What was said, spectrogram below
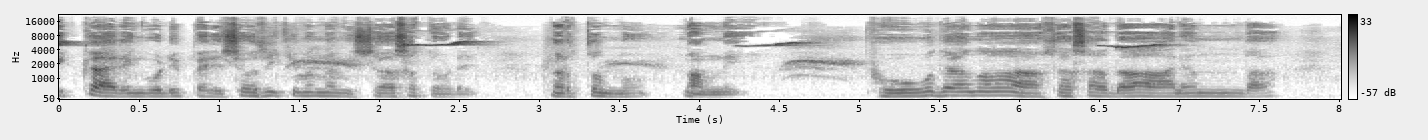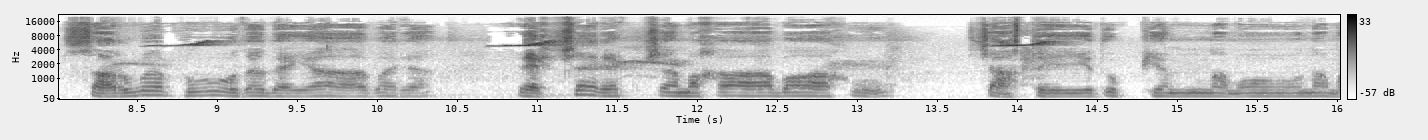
ഇക്കാര്യം കൂടി പരിശോധിക്കുമെന്ന വിശ്വാസത്തോടെ നിർത്തുന്നു. നന്ദി. ഭൂതനാഥ സദാനന്ദ സർവഭൂതദയാപര രക്ഷ രക്ഷ മഹാബാഹു. ശാസ്ത്രേ തുഭ്യം നമോ നമ.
